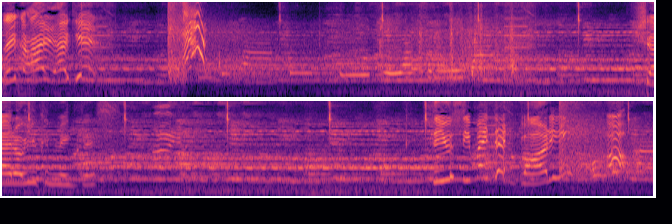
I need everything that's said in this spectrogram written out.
Like I, I can't. Ah! Shadow, you can make this. Do you see my dead body? Oh,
